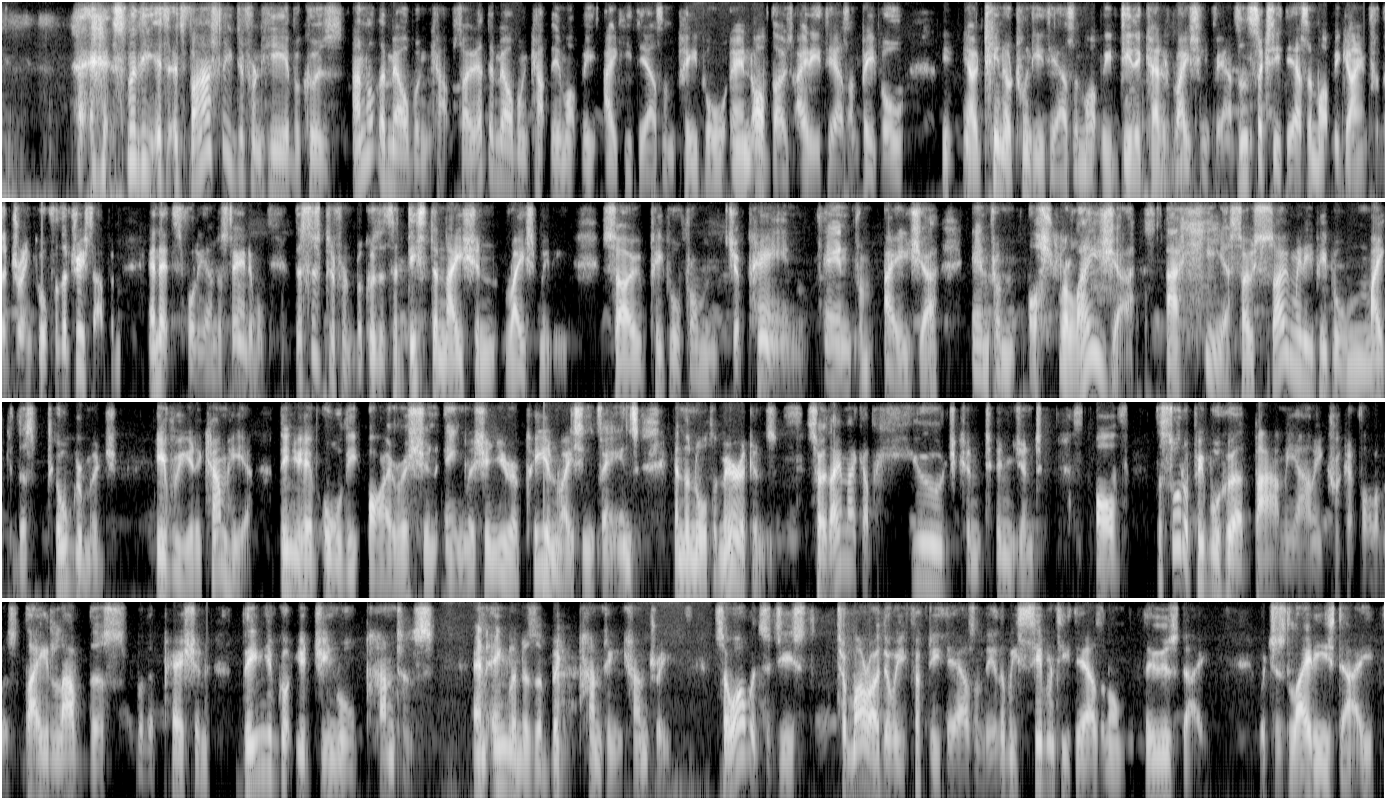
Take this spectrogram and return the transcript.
Eh, eh, Smithy, it's, it's vastly different here because unlike the Melbourne Cup, so at the Melbourne Cup there might be 80,000 people, and of those 80,000 people, you know, 10 or 20,000 might be dedicated racing fans, and 60,000 might be going for the drink or for the dress up, and, and that's fully understandable. This is different because it's a destination race meeting. So people from Japan and from Asia and from Australasia are here. So, so many people make this pilgrimage every year to come here. Then you have all the Irish and English and European racing fans and the North Americans. So they make up a huge contingent of the sort of people who are Barmy Army cricket followers. They love this with a passion. Then you've got your general punters, and England is a big punting country. So I would suggest tomorrow there'll be 50,000 there. There'll be 70,000 on Thursday, which is Ladies' Day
